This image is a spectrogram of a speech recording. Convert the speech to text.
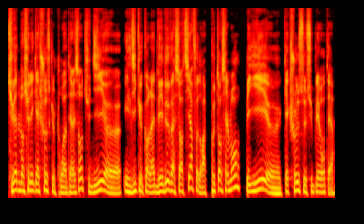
tu viens de mentionner quelque chose que je trouve intéressant. Tu dis, euh, il dit que quand la V2 va sortir, il faudra potentiellement payer euh, quelque chose de supplémentaire.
